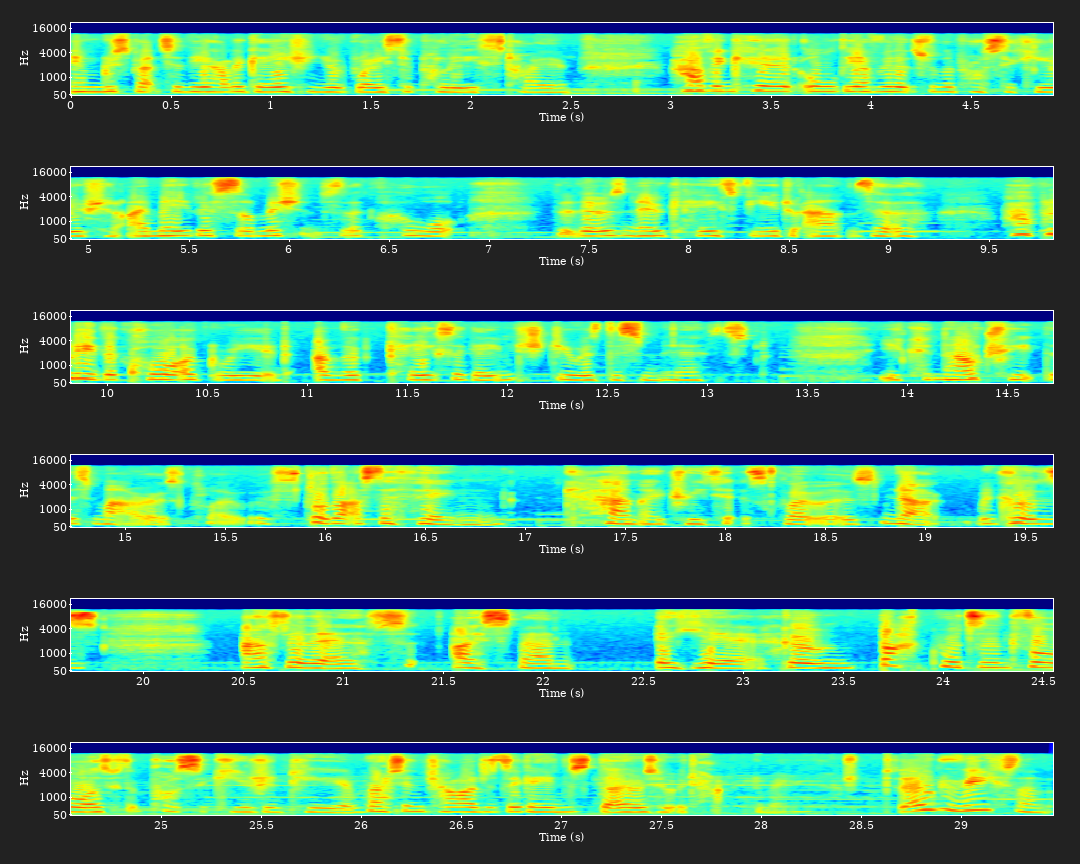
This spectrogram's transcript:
in respect to the allegation you have wasted police time. Having heard all the evidence from the prosecution, I made a submission to the court that there was no case for you to answer. Happily, the court agreed, and the case against you was dismissed. You can now treat this matter as closed. But that's the thing. can I treat it as closed? No, because after this, I spent a year going backwards and forwards with the prosecution team, pressing charges against those who attacked me. The only reason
